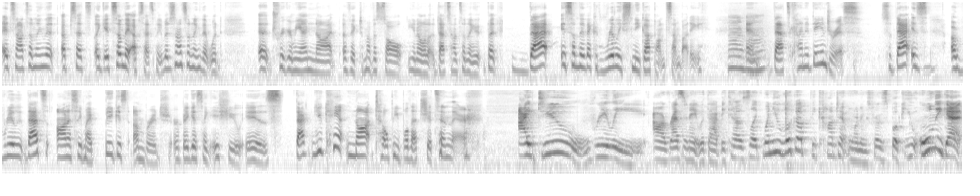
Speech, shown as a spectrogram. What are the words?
It's not something that upsets like it's something that upsets me, but it's not something that would uh, trigger me. I'm not a victim of assault. You know, that's not something. That, but that is something that could really sneak up on somebody, and that's kind of dangerous. So that is a really that's honestly my biggest umbrage or biggest like issue is that you can't not tell people that shit's in there. I do really uh, resonate with that because, like, when you look up the content warnings for this book, you only get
